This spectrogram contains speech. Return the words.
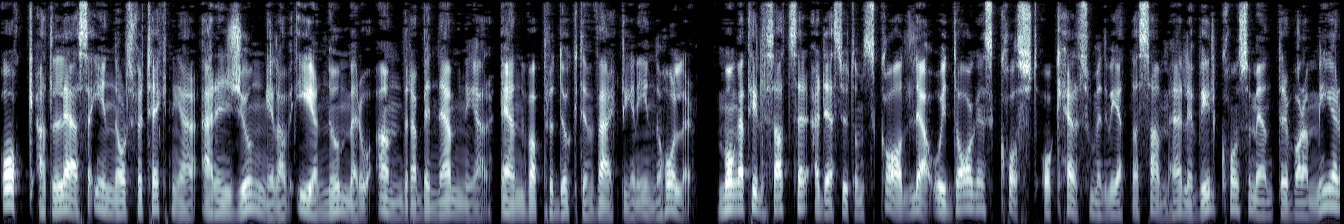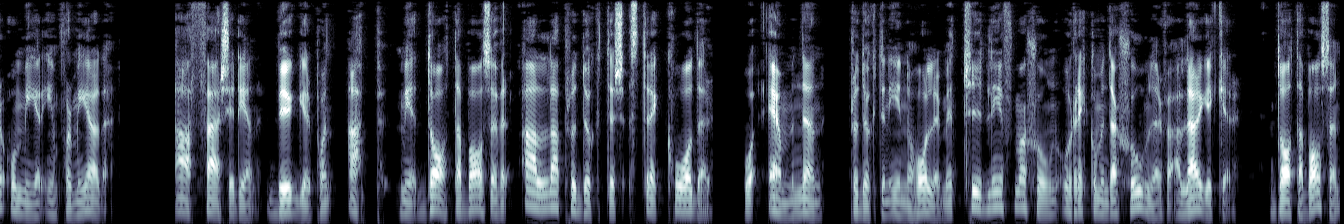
och att läsa innehållsförteckningar är en djungel av e-nummer och andra benämningar än vad produkten verkligen innehåller. Många tillsatser är dessutom skadliga och i dagens kost och hälsomedvetna samhälle vill konsumenter vara mer och mer informerade. Affärsidén bygger på en app med databas över alla produkters streckkoder och ämnen produkten innehåller med tydlig information och rekommendationer för allergiker. Databasen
